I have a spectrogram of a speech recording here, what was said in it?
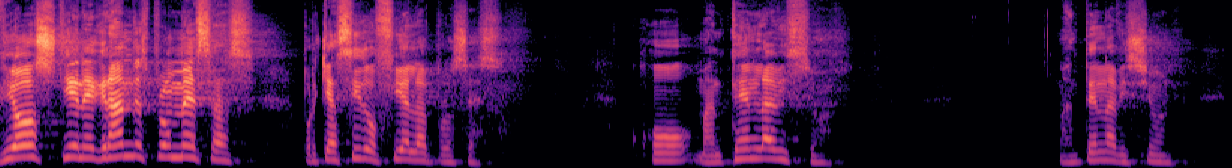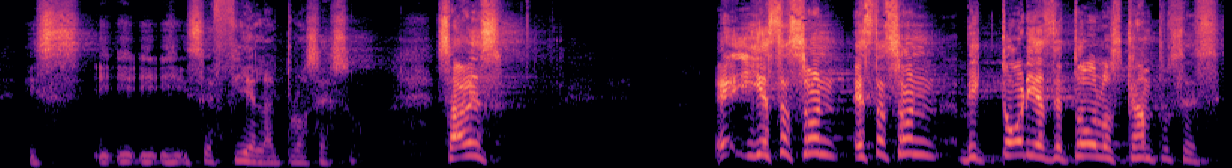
Dios tiene grandes promesas porque ha sido fiel al proceso. O mantén la visión. Mantén la visión y, y, sé fiel al proceso. ¿Sabes? Eh, Y estas son, estas son victorias de todos los campuses.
